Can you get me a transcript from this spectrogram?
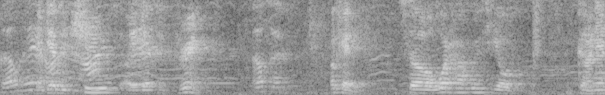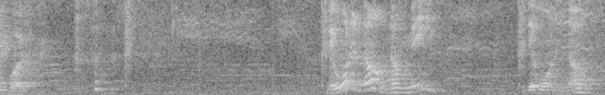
Go ahead. You get to choose or you get to drink. Okay. Okay, So what happened to your Ghanaian boyfriend? they want to know, not me. They want to know.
